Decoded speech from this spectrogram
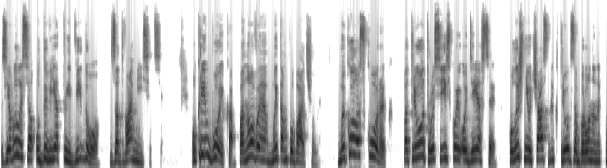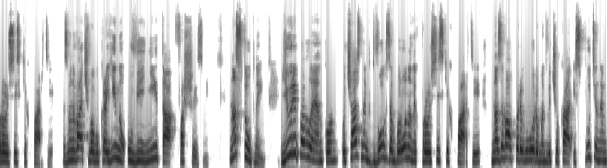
з'явилися у дев'яти відео за два місяці. Окрім Бойка, панове, ми там побачили Микола Скорик, патріот російської Одеси, колишній учасник трьох заборонених проросійських партій, звинувачував Україну у війні та фашизмі. Наступний Юрій Павленко, учасник двох заборонених проросійських партій, називав переговори Медведчука із Путіним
